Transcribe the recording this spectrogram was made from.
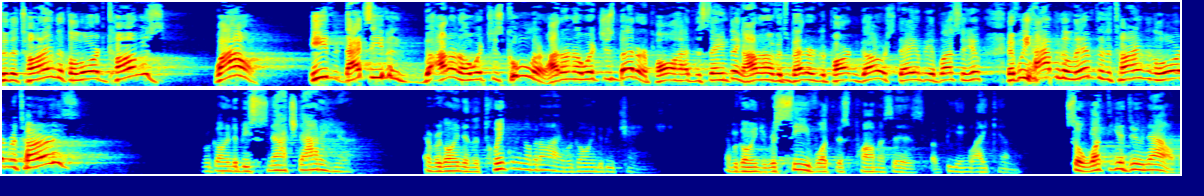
to the time that the Lord comes, wow, even, that's even, I don't know which is cooler. I don't know which is better. Paul had the same thing. I don't know if it's better to depart and go or stay and be a blessing to you. If we happen to live to the time that the Lord returns, we're going to be snatched out of here. And we're going to, in the twinkling of an eye, we're going to be changed. And we're going to receive what this promise is of being like Him. So what do you do now?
